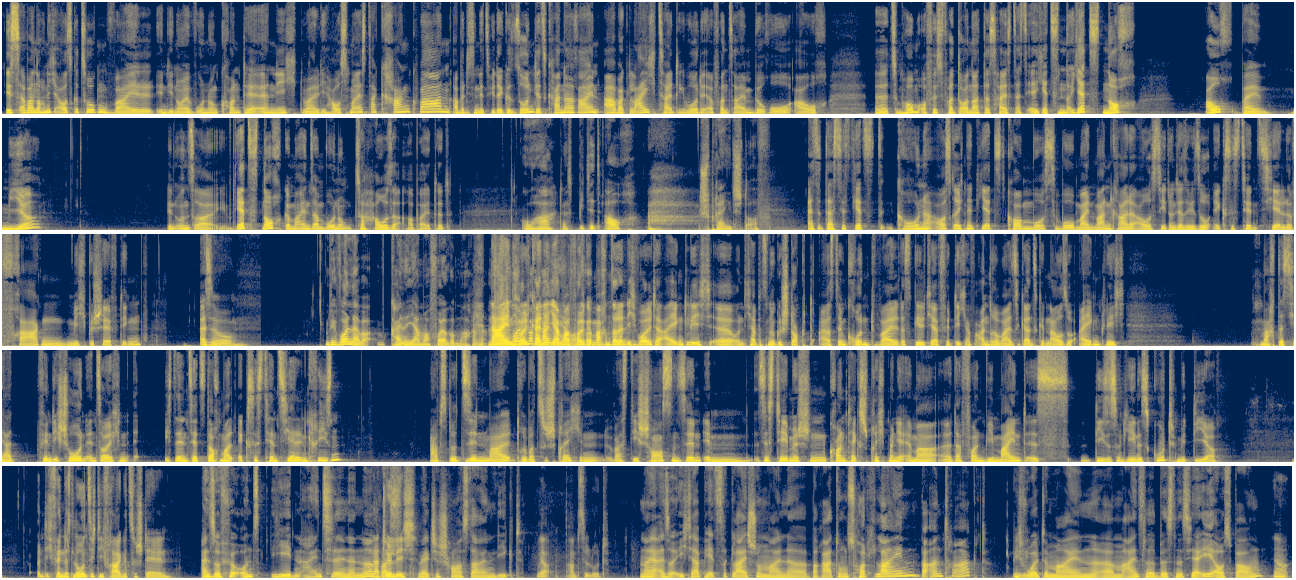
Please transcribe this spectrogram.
ist aber noch nicht ausgezogen, weil in die neue Wohnung konnte er nicht, weil die Hausmeister krank waren, aber die sind jetzt wieder gesund, jetzt kann er rein, aber gleichzeitig wurde er von seinem Büro auch äh, zum Homeoffice verdonnert. Das heißt, dass er jetzt, jetzt noch auch bei mir in unserer jetzt noch gemeinsamen Wohnung zu Hause arbeitet. Oha, das bietet auch Sprengstoff. Also, dass jetzt, jetzt Corona ausgerechnet jetzt kommen muss, wo mein Mann gerade aussieht und ja sowieso existenzielle Fragen mich beschäftigen. Also, Wir wollen aber keine Jammerfolge machen. Nein, ich wollte wollten wir keine Jammerfolge machen, sondern ich wollte eigentlich, äh, und ich habe jetzt nur gestockt aus dem Grund, weil das gilt ja für dich auf andere Weise ganz genauso. Eigentlich macht es ja, finde ich schon, in solchen, ich nenne es jetzt doch mal existenziellen Krisen, absolut Sinn, mal drüber zu sprechen, was die Chancen sind. Im systemischen Kontext spricht man ja immer äh, davon, wie meint es dieses und jenes gut mit dir. Und ich finde, es lohnt sich, die Frage zu stellen. Also für uns jeden Einzelnen, ne? Natürlich. Was, welche Chance darin liegt. Ja, absolut. Naja, also ich habe jetzt gleich schon mal eine Beratungshotline beantragt. Ich wollte mein ähm, Einzelbusiness ja eh ausbauen. Ja.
